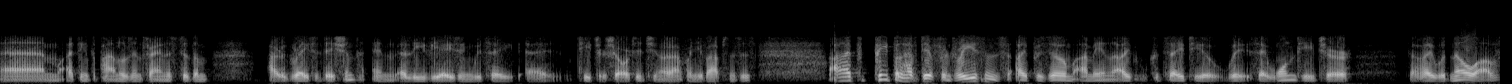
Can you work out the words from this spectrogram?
Um, I think the panels in fairness to them are a great addition in alleviating we'd say uh, teacher shortage you know when you have absences. Uh, people have different reasons I presume. I mean I could say to you we say one teacher that I would know of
